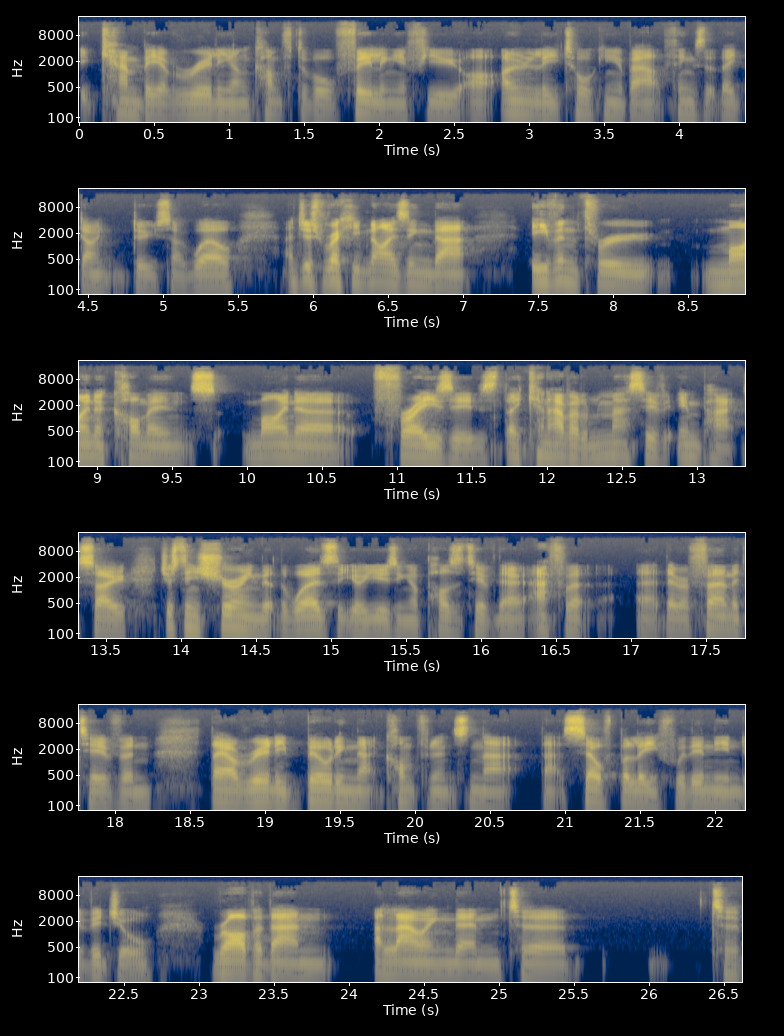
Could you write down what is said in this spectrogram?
it can be a really uncomfortable feeling if you are only talking about things that they don't do so well, and just recognizing that even through minor comments, minor phrases, they can have a massive impact. So just ensuring that the words that you're using are positive, they're affer- uh, they're affirmative, and they are really building that confidence and that that self belief within the individual, rather than allowing them to to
